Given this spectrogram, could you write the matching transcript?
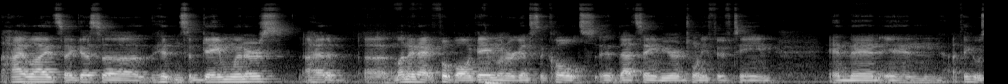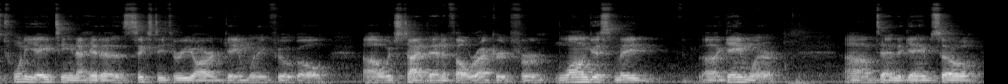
highlights, I guess, uh, hitting some game winners. I had a, a, Monday Night Football game winner against the Colts that same year in 2015. And then in, I think it was 2018, I hit a 63 yard game winning field goal, uh, which tied the NFL record for longest made uh, game winner um, to end the game. So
